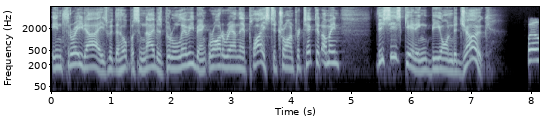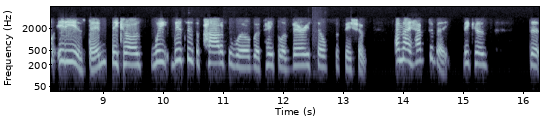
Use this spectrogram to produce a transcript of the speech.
in three days, with the help of some neighbours, built a levee bank right around their place to try and protect it. I mean, this is getting beyond a joke. Well, it is, Ben, because we this is a part of the world where people are very self sufficient. And they have to be because the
